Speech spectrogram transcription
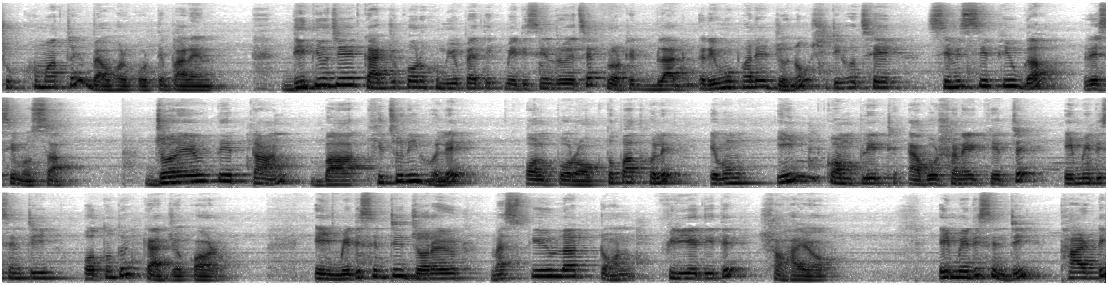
সূক্ষ্ম মাত্রায় ব্যবহার করতে পারেন। দ্বিতীয় যে কার্যকর হোমিওপ্যাথিক মেডিসিন রয়েছে ক্লটেড ব্লাড রিমুভালের জন্য, সেটি হচ্ছে সিমিসিফিউগা রেসিমোসা। জরায়ুতে টান বা খিচুনি হলে, অল্প রক্তপাত হলে এবং ইনকমপ্লিট অ্যাবর্শনের ক্ষেত্রে এই মেডিসিনটি অত্যন্তই কার্যকর। এই মেডিসিনটি জরায়ুর ম্যাসকিউলার টন ফিরিয়ে দিতে সহায়ক। এই মেডিসিনটি থার্টি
